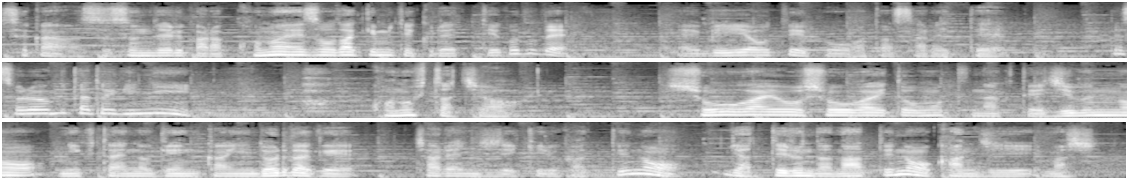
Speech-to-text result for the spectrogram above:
世界は進んでるからこの映像だけ見てくれっていうことでビデオテープを渡されてでそれを見た時にこの人たちは障害を障害と思ってなくて自分の肉体の限界にどれだけチャレンジできるかっていうのをやってるんだなっていうのを感じました。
